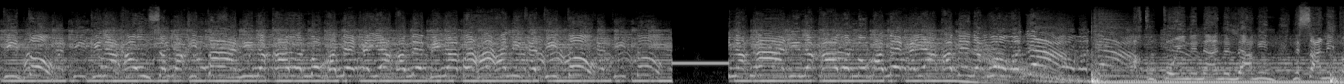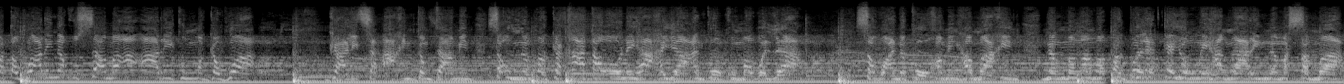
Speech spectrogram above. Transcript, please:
dito! Kinakausap pa kita! Ninakawan mo kami, kaya kami binabaha! Halika dito! Ninaka, ninakawan mo kami, kaya kami nagwawala! Ako po'y nananalangin na sana'y patawarin ako sa maaari kong magawa. Galit sa aking damdamin, sa unang pagkakataon ay hahayaan ko kumawala. Sawa na po kaming hamakin ng mga mapagbalat kayong may hangarin na masama.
